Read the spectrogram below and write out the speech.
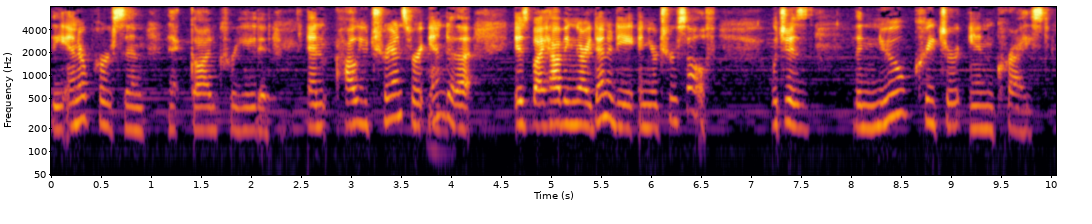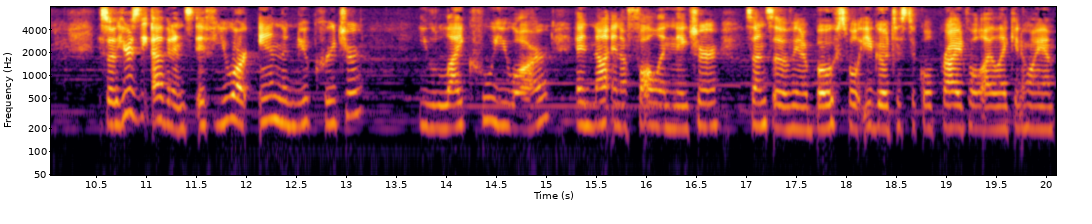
the inner person that God created. And how you transfer into that is by having your identity in your true self, which is the new creature in Christ. So here's the evidence. If you are in the new creature, you like who you are and not in a fallen nature sense of you know boastful egotistical prideful i like know who i am.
